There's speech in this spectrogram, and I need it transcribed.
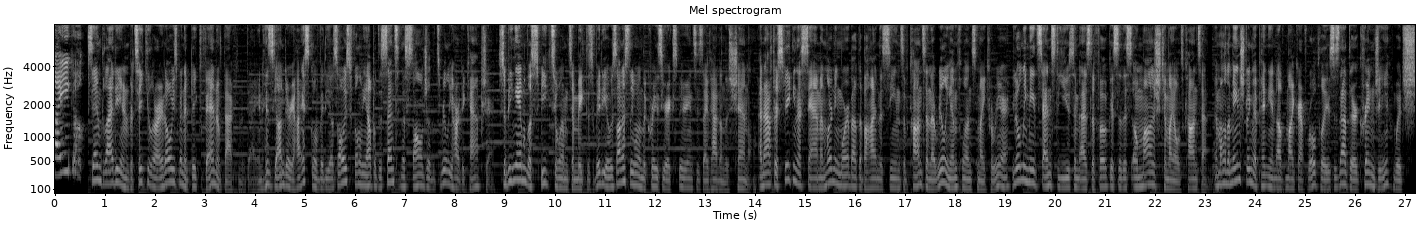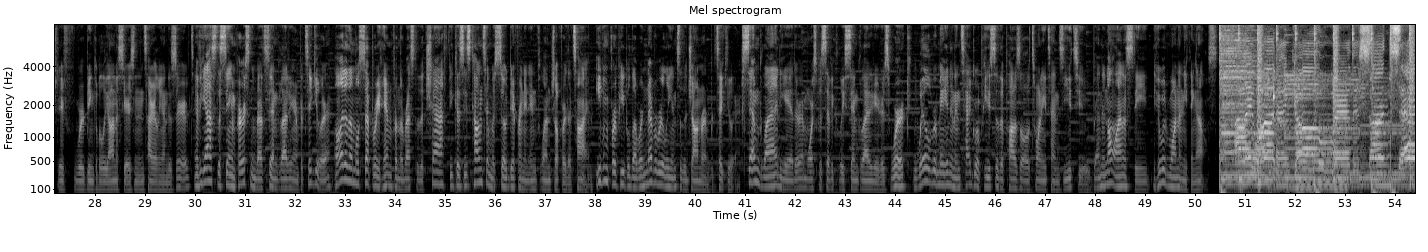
My ego! Sam Gladiator in particular I'd always been a big fan of back in the day, and his Yandere High School videos always fill me up with a sense of nostalgia that's really hard to capture. So being able to speak to him to make this video is honestly one of the crazier experiences I've had on this channel. And after speaking to Sam and learning more about the behind the scenes of content that really influenced my career, it only made sense to use him as the focus of this homage to my old content. And while the mainstream opinion of Minecraft roleplays is that they're cringy, which if we're being completely honest here isn't entirely undeserved, if you ask the same person about Sam Gladiator in particular, a lot of them will separate him from the rest of the chaff because his content was so different and influential for the time, even for people that were never really into the genre in particular. Sam Gladiator, and more specifically Sam Gladiator's work, will remain an integral piece of the puzzle of 2010's YouTube, and in all honesty, who would want anything else? I wanna go where the sunset is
